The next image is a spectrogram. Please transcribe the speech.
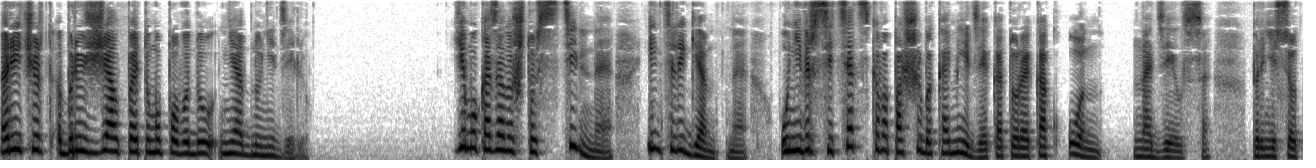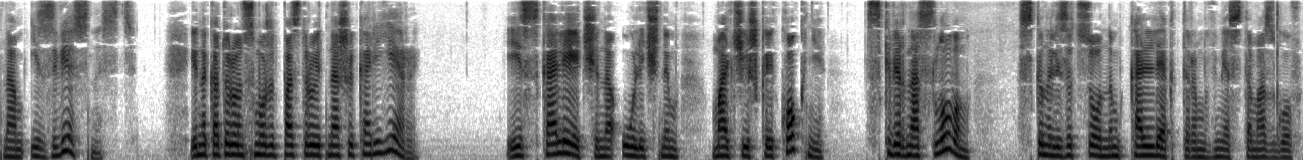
Ричард брюзжал по этому поводу не одну неделю. Ему казалось, что стильная, интеллигентная, университетского пошиба комедия, которая, как он надеялся, принесет нам известность, и на которой он сможет построить наши карьеры. Искалечена уличным мальчишкой-кокни, сквернословом, с канализационным коллектором вместо мозгов,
